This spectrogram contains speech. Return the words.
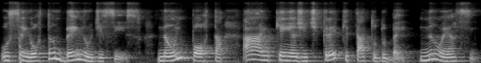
O Senhor também não disse isso. Não importa, ah, em quem a gente crê que tá tudo bem. Não é assim.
